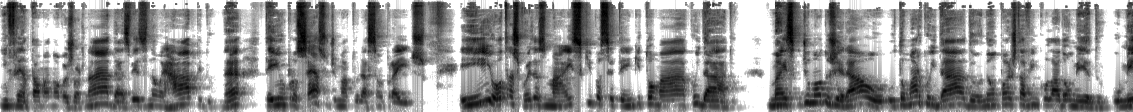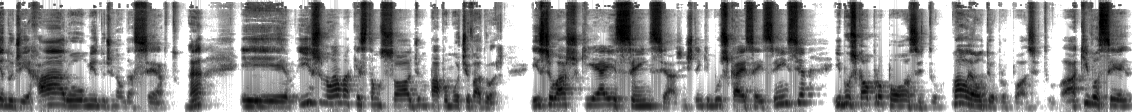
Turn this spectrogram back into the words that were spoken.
enfrentar uma nova jornada. Às vezes não é rápido, né? Tem um processo de maturação para isso. E outras coisas mais que você tem que tomar cuidado. Mas, de um modo geral, o tomar cuidado não pode estar vinculado ao medo, o medo de errar ou o medo de não dar certo, né? E isso não é uma questão só de um papo motivador. Isso eu acho que é a essência. A gente tem que buscar essa essência e buscar o propósito. Qual é o teu propósito? A que você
